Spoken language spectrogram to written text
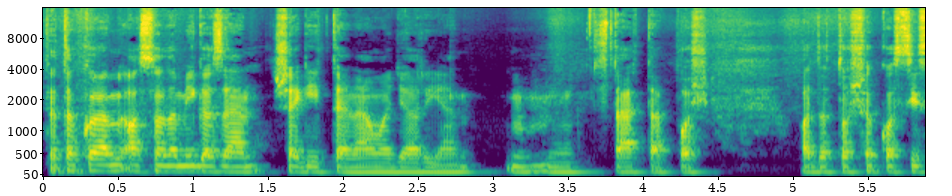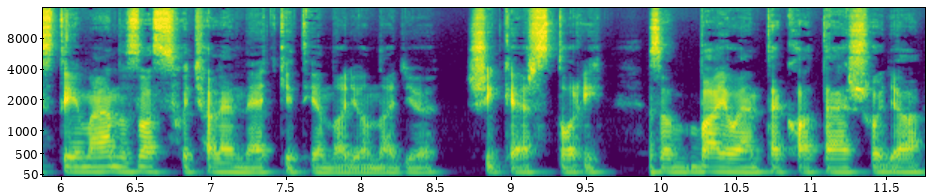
Tehát akkor azt mondom, igazán segítene a magyar ilyen mm, startupos adatos ökoszisztémán, az az, hogyha lenne egy-két ilyen nagyon nagy sikersztori. Ez a BioNTech hatás, hogy a,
